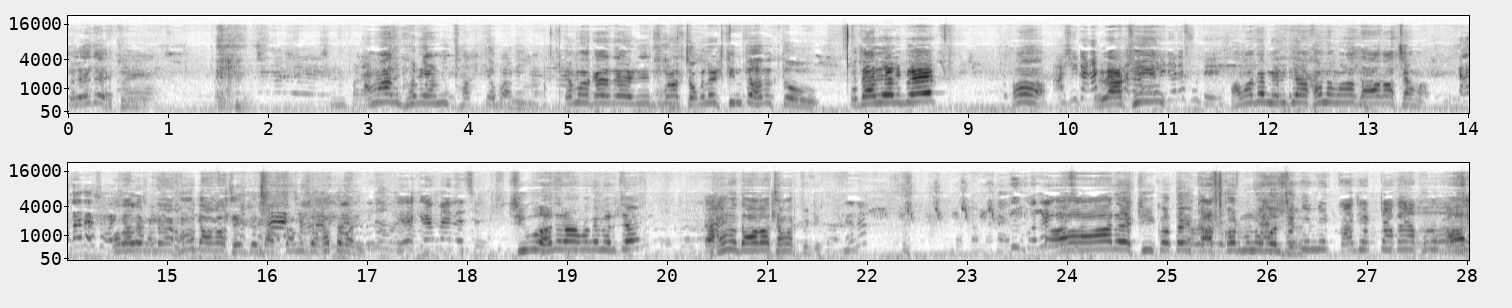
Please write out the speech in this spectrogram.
চলে গেছে? চলে গেছে। হ্যাঁ, আছে। আমার ঘরে আমি থাকতে পারি না। আমাকে তোমার চকলেট কিনতে হবে তো। কোদালের বেগ হ্যাঁ লাঠি আমাকে মেরেছে এখন আমার দাগ আছে আমার। কোদালে এখনও দাগ আছে যে দাগটা আমি দেখাতে পারি। শিবু হাজারা আমাকে মেরেছে এখনও দাগ আছে আমার পিঠে। আরে কি কত কাজ কর্ম না বলছিলাম কাজের টাকা এখনও কাজ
